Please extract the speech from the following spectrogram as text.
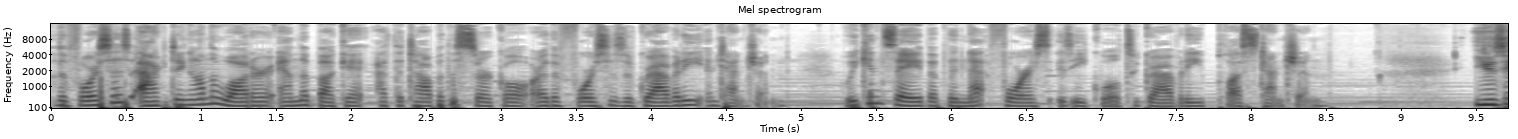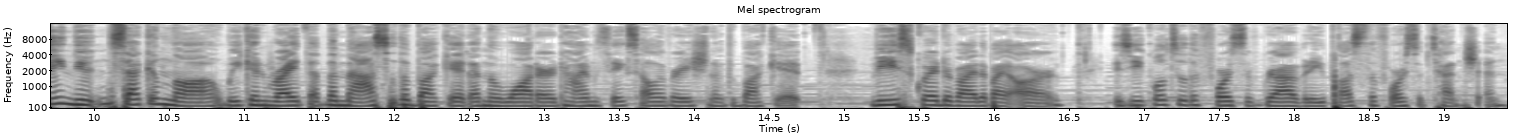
The forces acting on the water and the bucket at the top of the circle are the forces of gravity and tension. We can say that the net force is equal to gravity plus tension. Using Newton's second law, we can write that the mass of the bucket and the water times the acceleration of the bucket, v squared divided by r, is equal to the force of gravity plus the force of tension.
